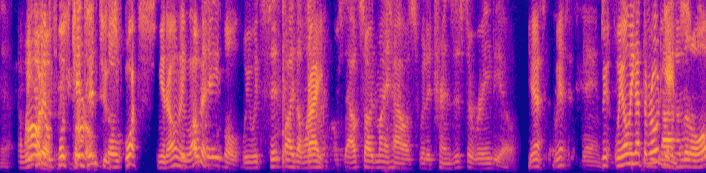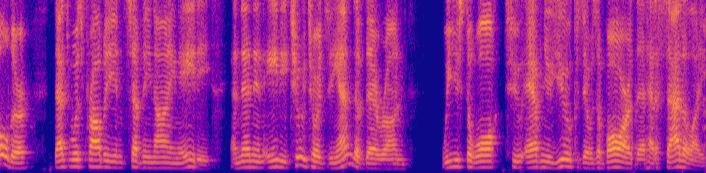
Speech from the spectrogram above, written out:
Yeah. And we what had are no- most kids brutal. into So- sports you know they love it Cable. We would sit by the Right. outside my house with a transistor radio. Yeah, we- to the games. we, we only got the As we road got games A little older. That was probably in 79, 80. And then in 82, towards the end of their run, we used to walk to Avenue U because there was a bar that had a satellite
